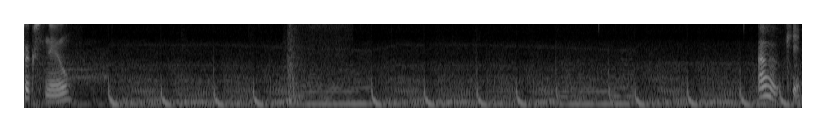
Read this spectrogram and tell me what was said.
This looks new. Oh, okay.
